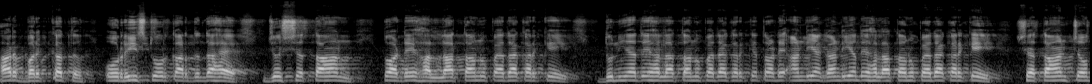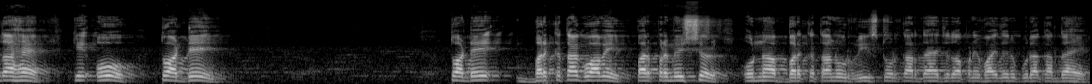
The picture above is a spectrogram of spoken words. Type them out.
ਹਰ ਬਰਕਤ ਉਹ ਰੀਸਟੋਰ ਕਰ ਦਿੰਦਾ ਹੈ ਜੋ ਸ਼ੈਤਾਨ ਤੁਹਾਡੇ ਹਾਲਾਤਾਂ ਨੂੰ ਪੈਦਾ ਕਰਕੇ, ਦੁਨੀਆ ਦੇ ਹਾਲਾਤਾਂ ਨੂੰ ਪੈਦਾ ਕਰਕੇ, ਤੁਹਾਡੇ ਆਂਡੀਆਂ ਗਾਂਡੀਆਂ ਦੇ ਹਾਲਾਤਾਂ ਨੂੰ ਪੈਦਾ ਕਰਕੇ ਸ਼ੈਤਾਨ ਚਾਹੁੰਦਾ ਹੈ ਕਿ ਉਹ ਤੁਹਾਡੇ ਤੁਹਾਡੇ ਬਰਕਤਾਂ ਗਵਾਵੇ, ਪਰ ਪਰਮੇਸ਼ਰ ਉਹਨਾਂ ਬਰਕਤਾਂ ਨੂੰ ਰੀਸਟੋਰ ਕਰਦਾ ਹੈ, ਜਦੋਂ ਆਪਣੇ ਵਾਅਦੇ ਨੂੰ ਪੂਰਾ ਕਰਦਾ ਹੈ।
